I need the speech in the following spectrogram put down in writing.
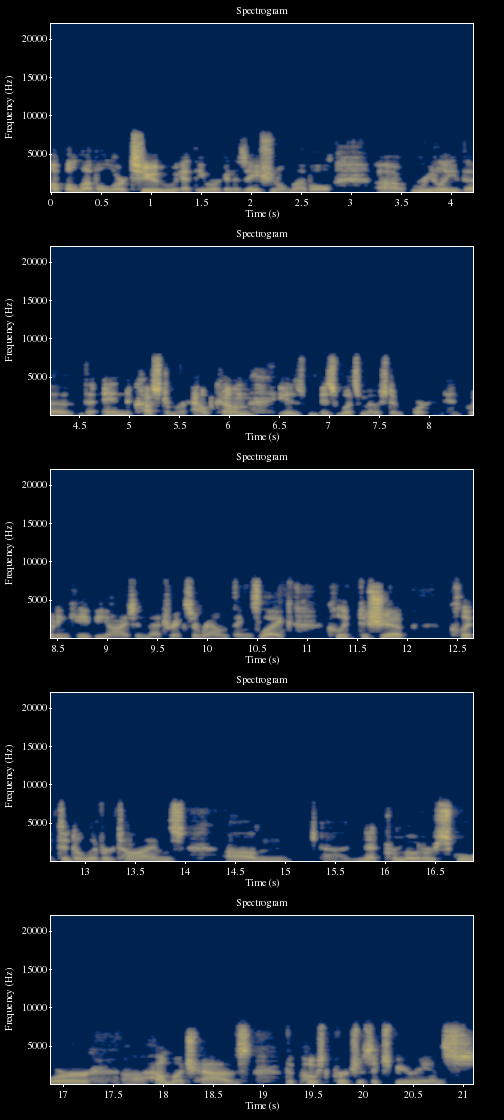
up a level or two at the organizational level, uh, really the the end customer outcome is is what's most important. And putting KPIs and metrics around things like click to ship, click to deliver times. Um, uh, net promoter score, uh, how much has the post purchase experience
